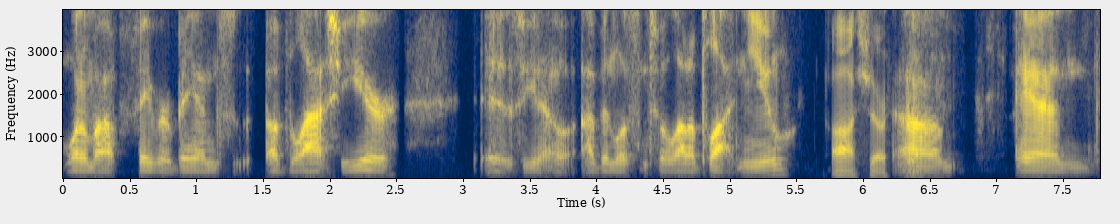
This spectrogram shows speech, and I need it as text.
one of my favorite bands of the last year is, you know, I've been listening to a lot of Plot in You. Ah, sure. Um, and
